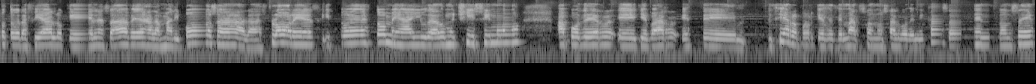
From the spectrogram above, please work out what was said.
fotografía a lo que es las aves, a las mariposas, a las flores y todo esto me ha ayudado muchísimo a poder eh, llevar este encierro porque desde marzo no salgo de mi casa. Entonces,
